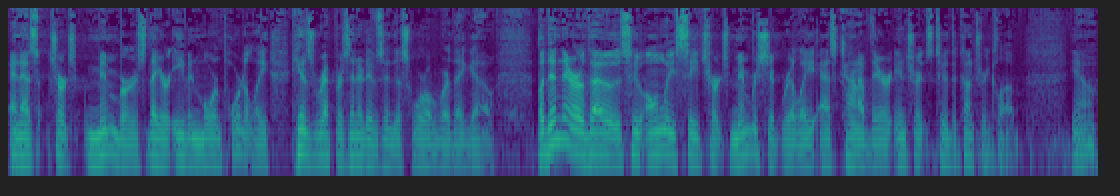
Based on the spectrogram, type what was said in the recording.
And as church members, they are even more importantly his representatives in this world where they go. But then there are those who only see church membership really as kind of their entrance to the country club. You know,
